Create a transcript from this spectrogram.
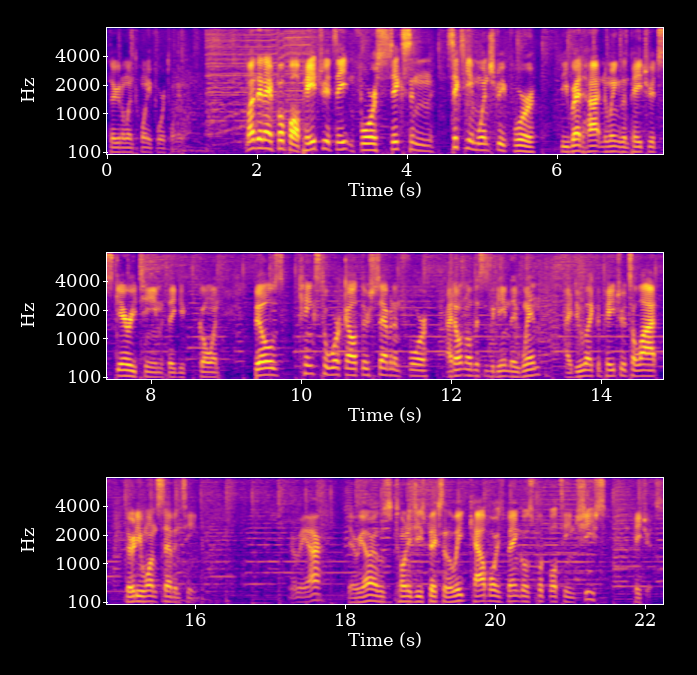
They're going to win 24-21. Monday Night Football: Patriots eight and four, six and six game win streak for the red hot New England Patriots. Scary team if they get going. Bills kinks to work out. They're seven and four. I don't know this is the game they win. I do like the Patriots a lot. 31-17. Here we are. There we are. Those are Tony G's picks of the week. Cowboys, Bengals, football team, Chiefs, Patriots.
